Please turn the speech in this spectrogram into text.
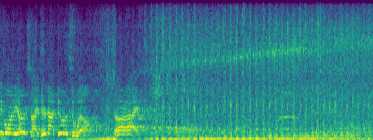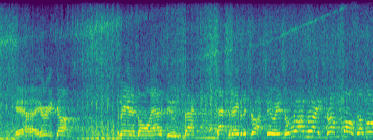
People on the other side, they're not doing so well. All right. Yeah, here he comes. The man is all attitude. In fact, that's the name of the truck, too. It's Rob Wright from Baltimore,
